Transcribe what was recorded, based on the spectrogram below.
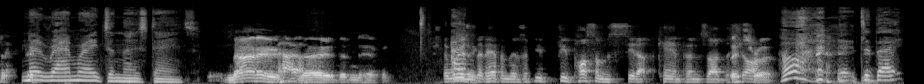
don't No ram raids in those days. No, no, no it didn't happen. The worst um, that happened, there's a few, few, possums set up camp inside the that's shop. Right. Oh, did they?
